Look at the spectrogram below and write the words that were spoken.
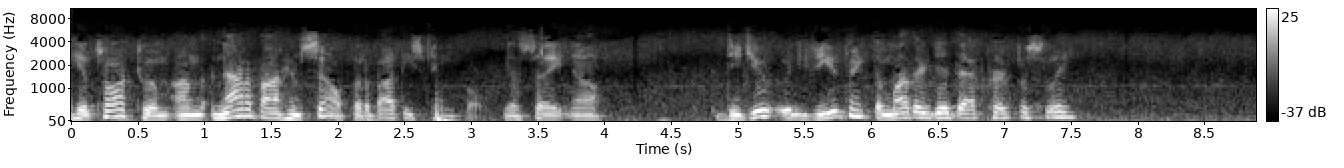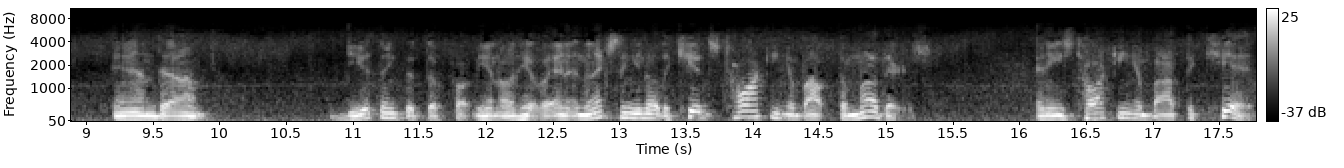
He'll talk to him on not about himself, but about these people. He'll say, "Now, did you do you think the mother did that purposely? And um, do you think that the you know he'll- and, and the next thing you know the kid's talking about the mothers, and he's talking about the kid,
